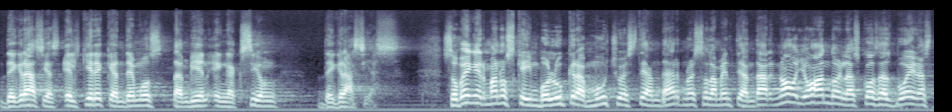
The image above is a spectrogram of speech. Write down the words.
de gracias. Él quiere que andemos también en acción de gracias. So ven hermanos que involucra mucho este andar, no es solamente andar, no, yo ando en las cosas buenas,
